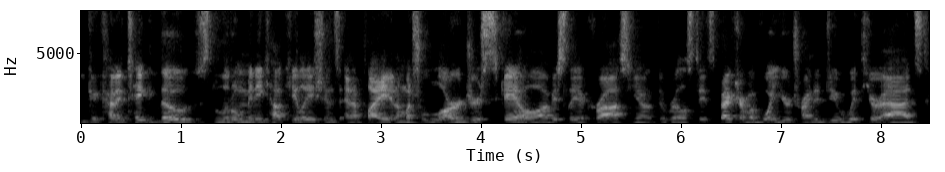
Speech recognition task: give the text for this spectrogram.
you can kind of take those little mini calculations and apply it in a much larger scale, obviously across you know the real estate spectrum of what you're trying to do with your ads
